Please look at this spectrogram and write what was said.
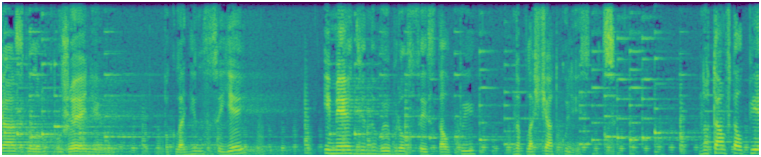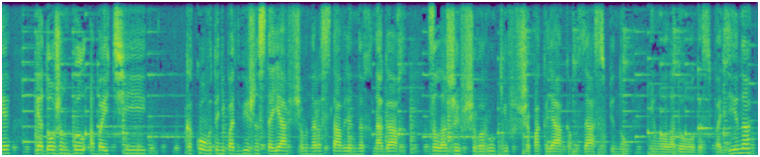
Я с головокружением поклонился ей и медленно выбрался из толпы на площадку лестницы. Но там в толпе я должен был обойти какого-то неподвижно стоявшего на расставленных ногах, заложившего руки в шапокляком за спину немолодого господина,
